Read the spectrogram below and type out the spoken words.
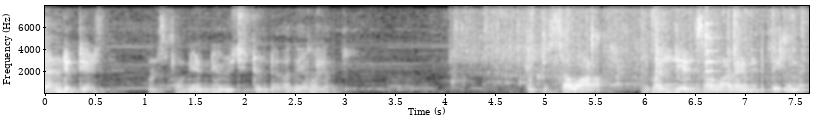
രണ്ട് ടേബിൾ സ്പൂൺ എണ്ണ ഒഴിച്ചിട്ടുണ്ട്. അതേപോലെ ഒരു സവാള. ഒരു വലിയൊരു സവാളയാണ് എടുത്തേക്കുന്നത്.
